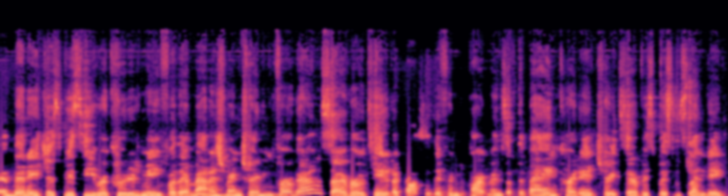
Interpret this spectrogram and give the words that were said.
and then HSBC recruited me for their management training program. So I rotated across the different departments of the bank, credit, trade service, business lending.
